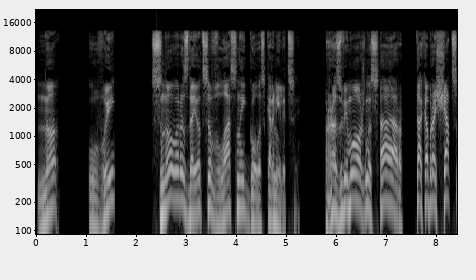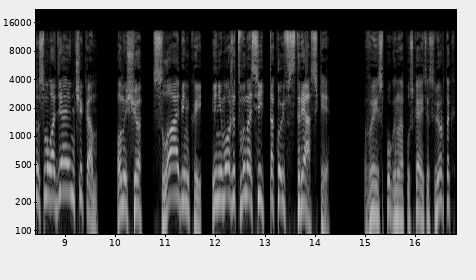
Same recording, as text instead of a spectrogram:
Но, увы, снова раздается властный голос кормилицы. «Разве можно, сэр, так обращаться с младенчиком? Он еще слабенький и не может выносить такой встряски!» Вы испуганно опускаете сверток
